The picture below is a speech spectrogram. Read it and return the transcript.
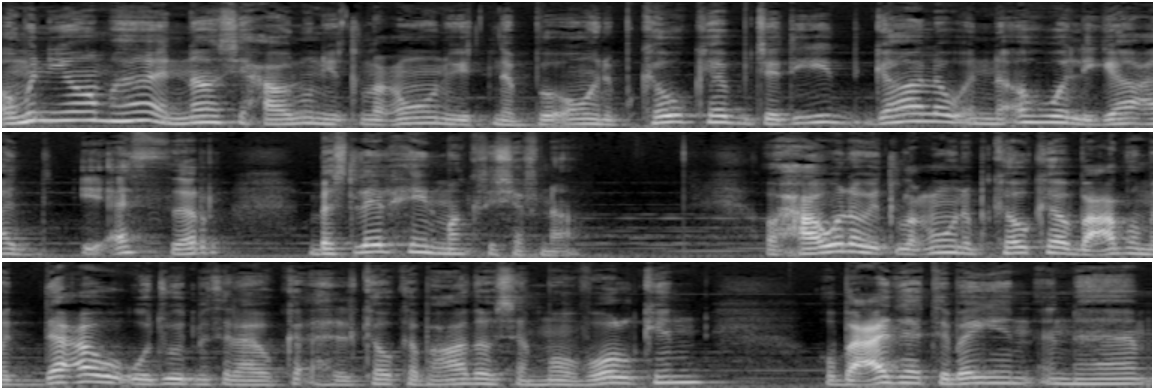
ومن يومها الناس يحاولون يطلعون ويتنبؤون بكوكب جديد قالوا إنه هو اللي قاعد يأثر بس للحين ما اكتشفناه. وحاولوا يطلعون بكوكب بعضهم ادعوا وجود مثل هالكوكب هذا وسموه فولكن وبعدها تبين إنها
